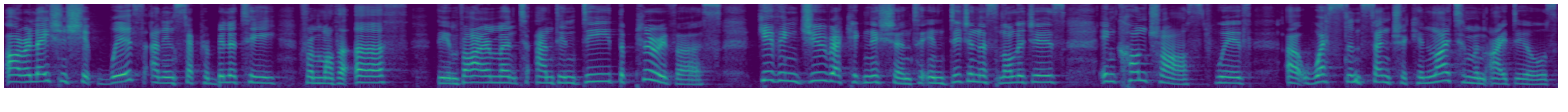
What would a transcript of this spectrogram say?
our relationship with and inseparability from Mother Earth, the environment, and indeed the pluriverse, giving due recognition to indigenous knowledges in contrast with uh, Western centric Enlightenment ideals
